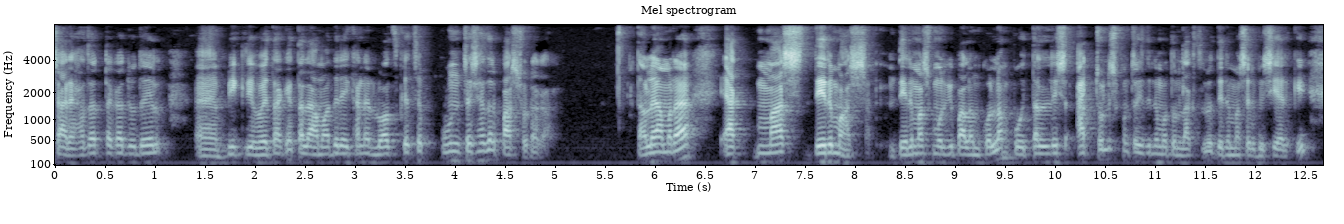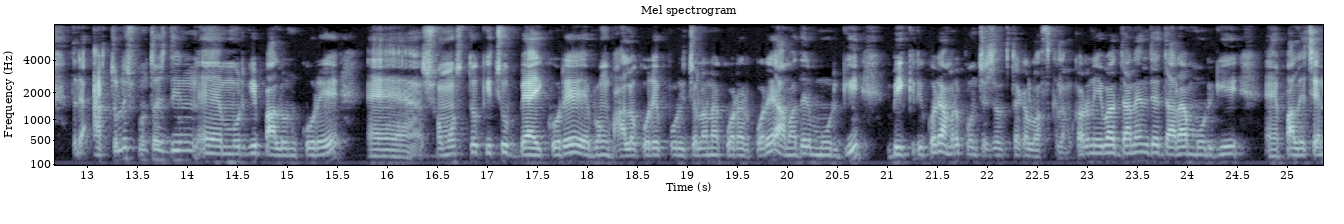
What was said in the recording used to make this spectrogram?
চার হাজার টাকা যদি বিক্রি হয়ে থাকে, তাহলে আমাদের এখানে লস গেছে পঞ্চাশ হাজার পাঁচশো টাকা। তাহলে আমরা এক মাস দেড় মাস দেড় মাস মুরগি পালন করলাম পঁয়তাল্লিশ আটচল্লিশ পঞ্চাশ দিনের মতন লাগছিল দেড় মাসের বেশি আর কি। তাহলে আটচল্লিশ পঞ্চাশ দিন মুরগি পালন করে সমস্ত কিছু ব্যয় করে এবং ভালো করে পরিচালনা করার পরে আমাদের মুরগি বিক্রি করে আমরা পঞ্চাশ হাজার টাকা লস খেলাম। কারণ এবার জানেন যে যারা মুরগি আহ, পালেছেন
